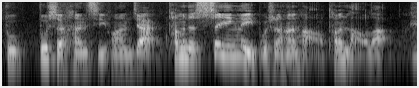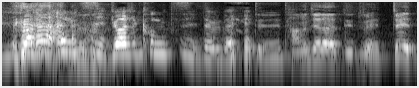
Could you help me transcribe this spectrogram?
不不是很喜欢这儿，他们的适应力不是很好，他们老了。主要是空气，主要是空气，对不对？对他们觉得对对最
